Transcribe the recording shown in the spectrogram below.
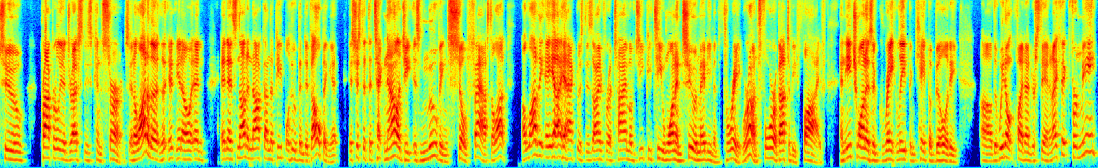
to properly address these concerns. And a lot of the, you know, and and it's not a knock on the people who've been developing it. It's just that the technology is moving so fast. A lot, a lot of the AI Act was designed for a time of GPT one and two, and maybe even three. We're on four, about to be five, and each one is a great leap in capability uh, that we don't quite understand. And I think for me,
